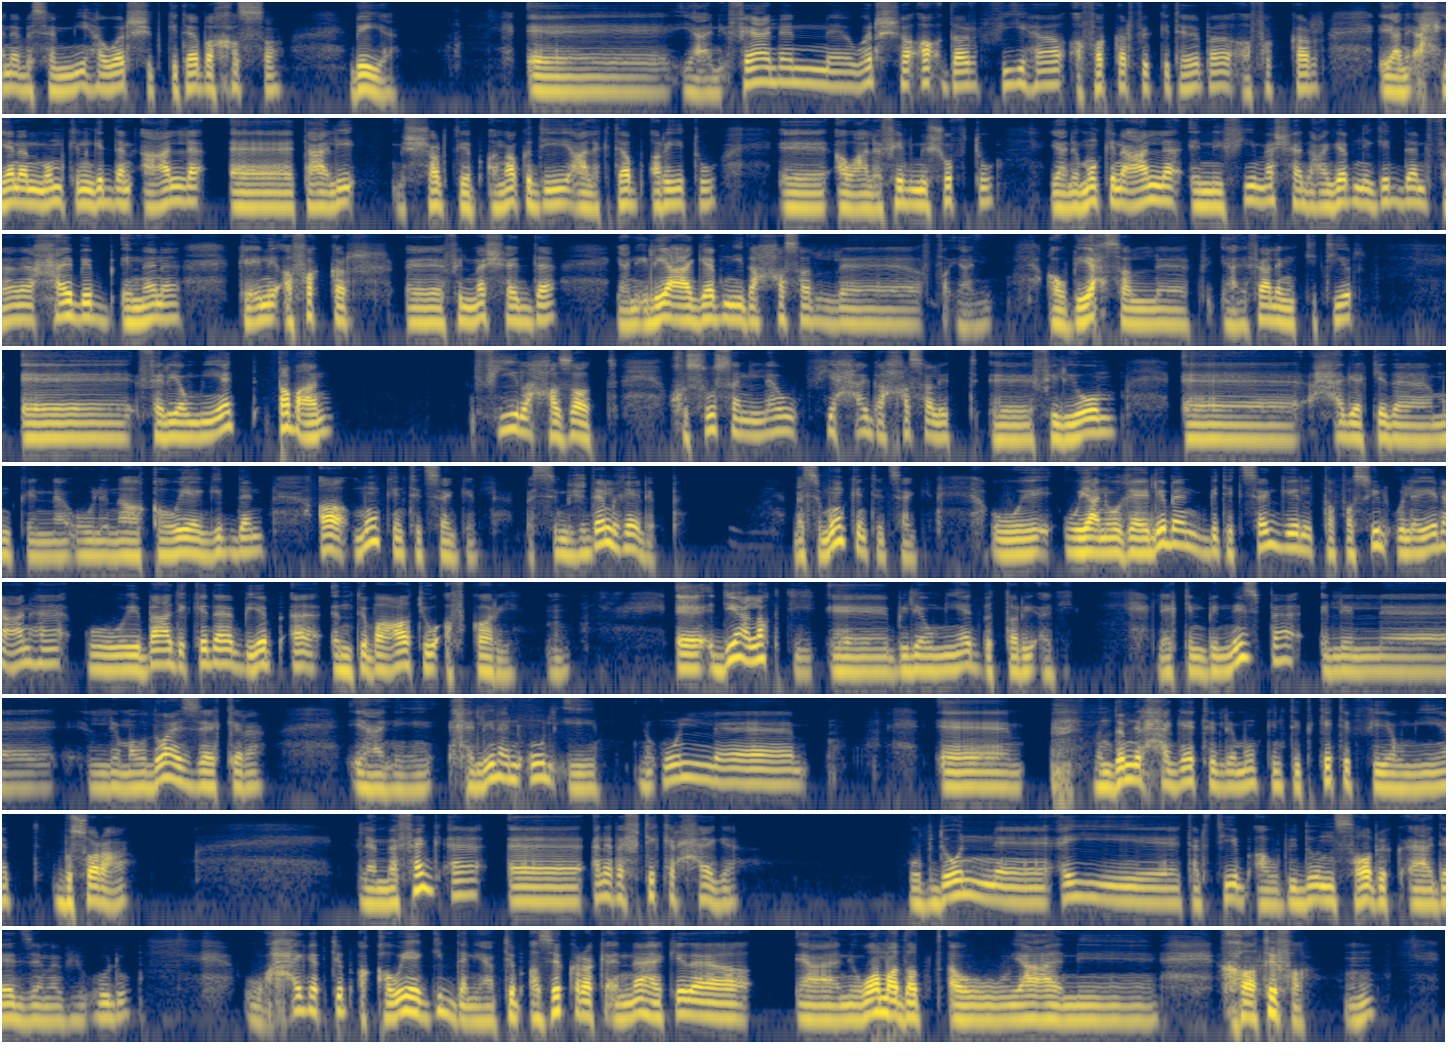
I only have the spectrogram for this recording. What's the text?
أنا بسميها ورشة كتابة خاصة بيا. آه، يعني فعلا ورشة أقدر فيها أفكر في الكتابة أفكر يعني أحيانا ممكن جدا أعلق آه، تعليق مش شرط يبقى نقدي على كتاب قريته آه، أو على فيلم شفته. يعني ممكن أعلق إن في مشهد عجبني جدا فأنا حابب إن أنا كأني أفكر آه، في المشهد ده. يعني ليه عجبني؟ ده حصل آه، يعني أو بيحصل آه، يعني فعلا كتير. فاليوميات طبعا في لحظات خصوصا لو في حاجة حصلت في اليوم حاجة كده ممكن نقول إنها قوية جدا. آه ممكن تتسجل بس مش ده الغالب. بس ممكن تتسجل. و- ويعني وغالبا بتتسجل تفاصيل قليلة عنها وبعد كده بيبقى انطباعاتي وأفكاري. م. آه، دي علاقتي آه، باليوميات بالطريقة دي. لكن بالنسبة لل... لموضوع الذاكرة يعني خلينا نقول إيه؟ نقول آه، من ضمن الحاجات اللي ممكن تتكتب في يوميات بسرعة لما فجأة آه، أنا بفتكر حاجة وبدون أي ترتيب أو بدون سابق إعداد زي ما بيقولوا وحاجة بتبقى قوية جدا يعني بتبقى ذكرى كأنها كده يعني ومضت أو يعني خاطفة?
